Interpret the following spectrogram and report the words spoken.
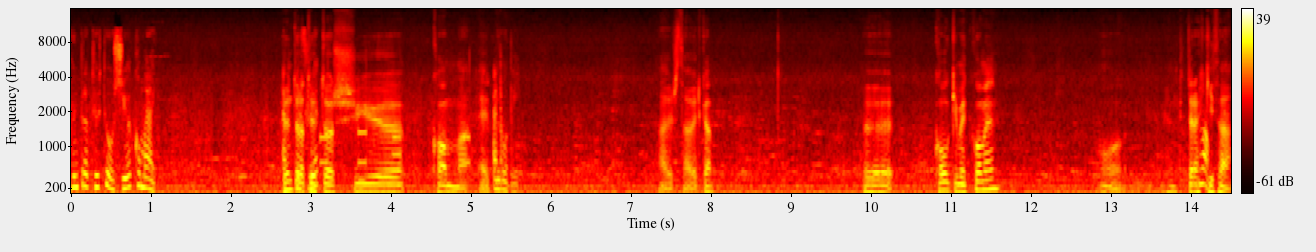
127,1. 127,1 Elrobi. Það virðist það virka uh, Kóki mitt komið og ég drekki það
